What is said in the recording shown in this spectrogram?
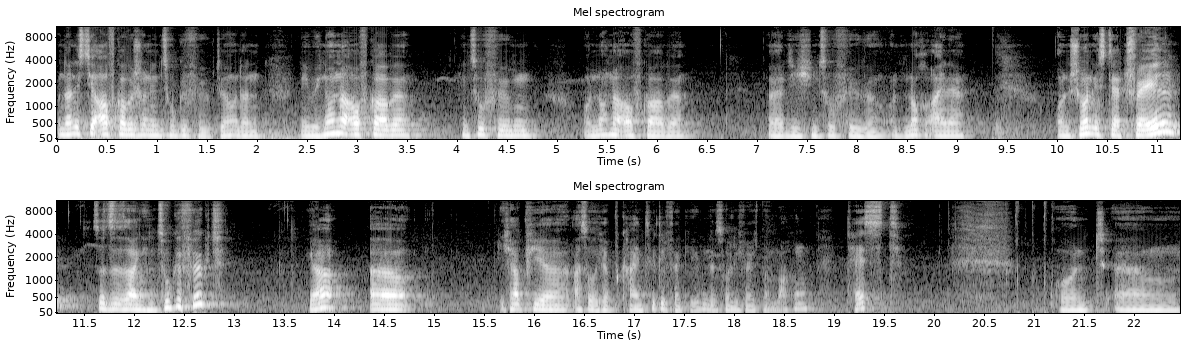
und dann ist die Aufgabe schon hinzugefügt. Ja, und dann nehme ich noch eine Aufgabe, hinzufügen und noch eine Aufgabe, äh, die ich hinzufüge und noch eine. Und schon ist der Trail sozusagen hinzugefügt. Ja, äh, ich habe hier, achso, ich habe keinen Titel vergeben, das soll ich vielleicht mal machen. Test. Und ähm,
